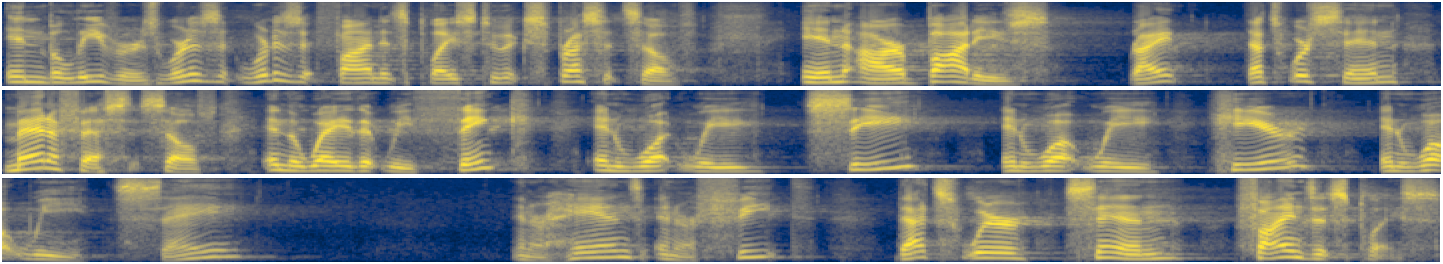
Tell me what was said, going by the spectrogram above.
in believers? Where does it, where does it find its place to express itself? In our bodies, right? That's where sin manifests itself in the way that we think, in what we see, in what we hear, in what we say. in our hands, in our feet. That's where sin finds its place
